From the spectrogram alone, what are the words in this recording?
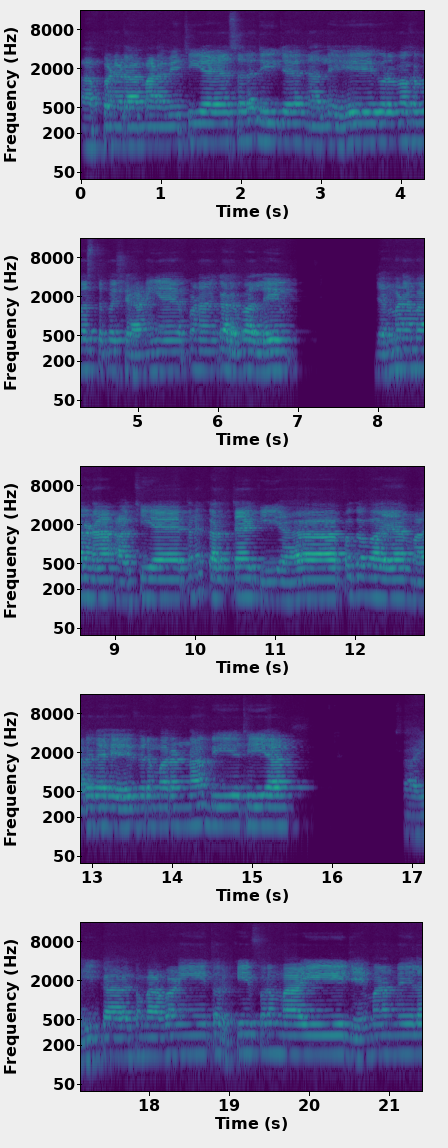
ਆਪਣੜਾ ਮਨ ਵਿਚੀਐ ਸਰਦੀ ਜੈ ਨਾਲੇ। ਗੁਰਮੁਖ ਵਸਤ ਪਛਾਣੀਐ, ਆਪਣਾ ਘਰ ਭਾਲੇ। ਜੰਮਣ ਮਰਣਾ ਆਖੀਐ, ਤਨ ਕਰਤੈ ਕੀਆ, ਭਗਵਾਇਆ ਮਰ ਰਹੇ, ਫਿਰ ਮਰਨ ਨਾ ਬੀਥੀਆ। ਸਾਈ ਕਾਰ ਕਮਾਵਣੀ ਤੁਰ ਕੀ ਫਰਮਾਈ, ਜੇ ਮਨ ਮਿਲ,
